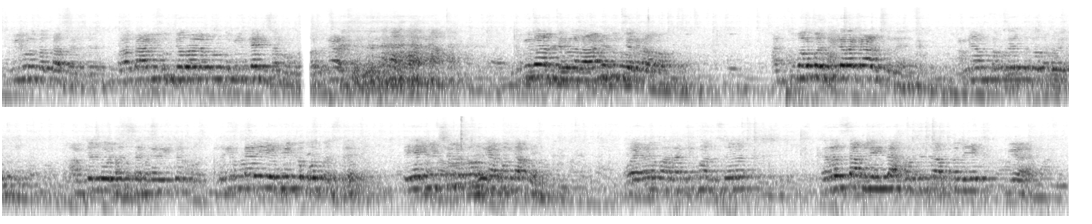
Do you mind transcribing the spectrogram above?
तुम्ही विरोधात असायचं पण आता आम्ही तुमच्यावर आल्यामुळे तुम्ही अडचण? तुम्ही ना आमच्याकडे आम्ही तुमच्याकडे आलो आणि तुम्हाला बदली करा काय अडचण आमचा प्रयत्न करतोय आमच्या जवळचं सरकारी म्हणजे काय मेकअप होत असतं ते ह्या इलेक्शन करून घ्या आपण दाखवू? वैरा भागाची माणसं खरंच चांगली दाखवण्याचं आपल्याला एक वेळ आहे.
